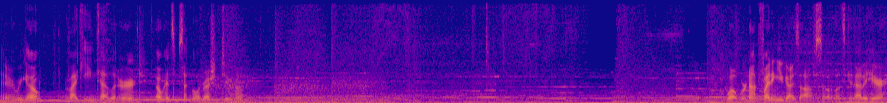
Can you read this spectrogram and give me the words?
there we go. Vy'Keen tablet earned. Oh, and some Sentinel aggression too, huh? Well, we're not fighting you guys off, so let's get out of here.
